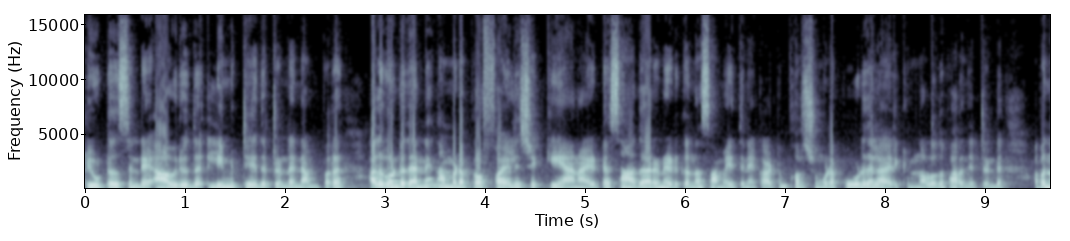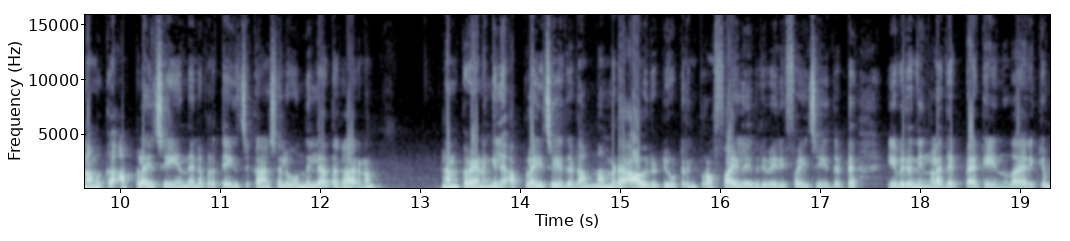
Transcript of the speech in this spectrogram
ട്യൂട്ടേഴ്സിന്റെ ആ ഒരു ഇത് ലിമിറ്റ് ചെയ്തിട്ടുണ്ട് നമ്പർ. അതുകൊണ്ട് തന്നെ നമ്മുടെ പ്രൊഫൈൽ ചെക്ക് ചെയ്യാനായിട്ട് സാധാരണ എടുക്കുന്ന സമയത്തിനെക്കാട്ടും കുറച്ചും കൂടെ കൂടുതലായിരിക്കും എന്നുള്ളത് പറഞ്ഞിട്ടുണ്ട്. അപ്പോൾ നമുക്ക് അപ്ലൈ ചെയ്യുന്നതിന് പ്രത്യേകിച്ച് കാശലവൊന്നും ഇല്ലാത്ത കാരണം നമുക്ക് വേണമെങ്കിൽ അപ്ലൈ ചെയ്തിടാം. നമ്മുടെ ആ ഒരു ട്യൂട്ടറിംഗ് പ്രൊഫൈൽ ഇവർ വെരിഫൈ ചെയ്തിട്ട് ഇവർ നിങ്ങളെ ഗെറ്റ് ബാക്ക് ചെയ്യുന്നതായിരിക്കും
